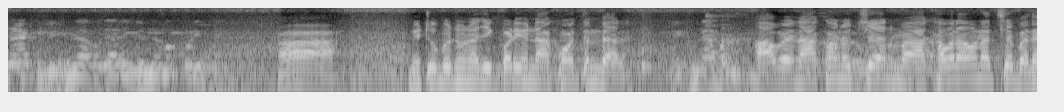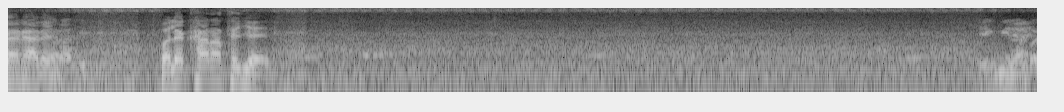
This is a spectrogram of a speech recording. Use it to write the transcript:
નાખી નાખો હા, મીઠું બીઠું નજીક પડ્યું હોય તંદાર નાખો આપણે નાખવાનું જ છે અને ખવડાવવાના જ છે બધાને આરે ભલે ખારા થઈ જાય. ભેગી નાખો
